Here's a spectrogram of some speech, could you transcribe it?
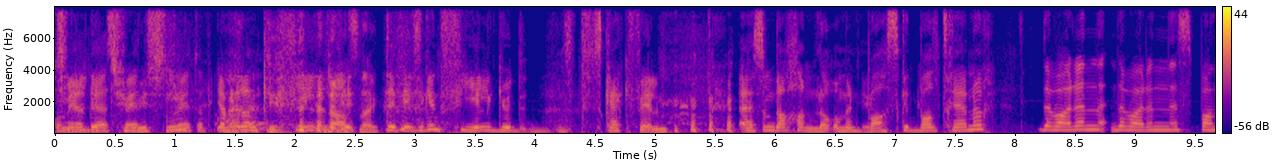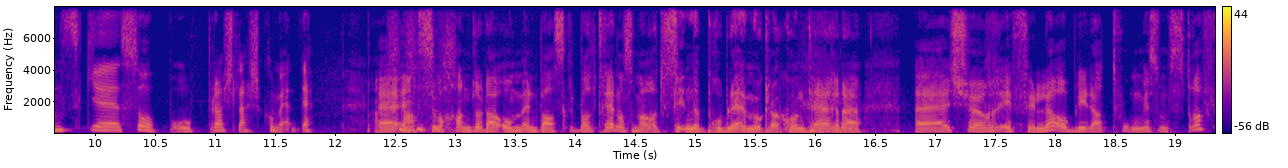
Til det tusen ja, men det, sånn, feel, det, det finnes ikke en feel good-skrekkfilm eh, som da handler om en basketballtrener Det var en, det var en spansk eh, såpeopera slash komedie. eh, som handler da om en basketballtrener som har et sinneproblem og klarer å håndtere det. Eh, kjører i fylla og blir da tvunget som straff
